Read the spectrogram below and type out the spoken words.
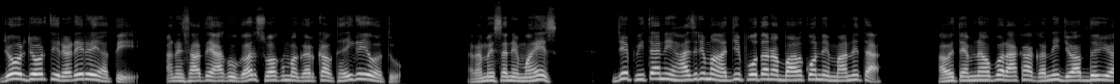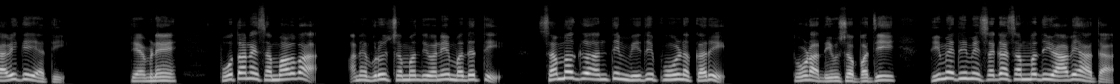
જોર જોરથી રડી રહી હતી અને સાથે આખું ઘર શોખમાં ગરકાવ થઈ ગયું હતું. રમેશ અને મહેશ, જે પિતાની હાજરીમાં હજી પોતાના બાળકોને માન્યતા, હવે તેમના ઉપર આખા ઘરની જવાબદારીઓ આવી ગઈ હતી. તેમણે પોતાને સંભાળવા અને વૃદ્ધ સંબંધીઓની મદદથી સમગ્ર અંતિમ વિધિ પૂર્ણ કરી. થોડા દિવસો પછી ધીમે ધીમે સગા સંબંધીઓ આવ્યા હતા.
